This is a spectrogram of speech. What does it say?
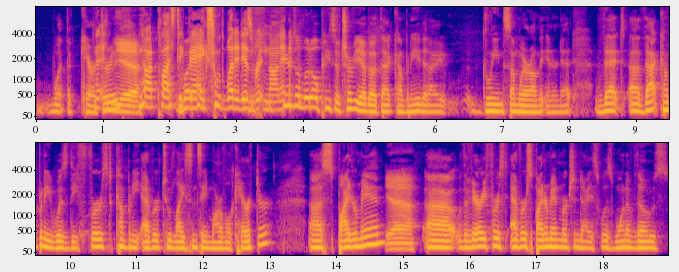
what the character is. yeah. Not plastic But- bags with what it is written on it. Here's a little piece of trivia about that company that I gleaned somewhere on the internet. That uh, that company was the first company ever to license a Marvel character. Uh, Spider Man, Yeah. uh, the very first ever Spider Man merchandise was one of those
